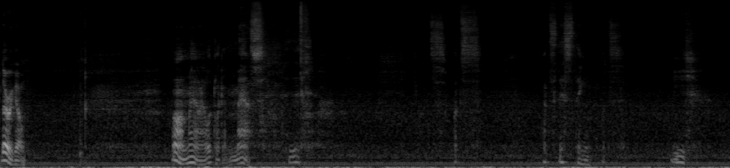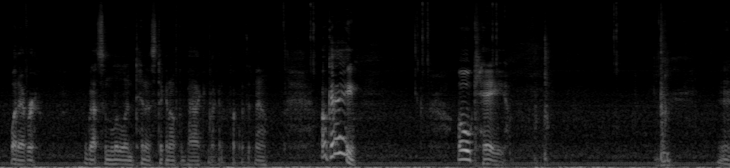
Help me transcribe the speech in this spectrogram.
There we go. Oh man, I look like a mess. What's what's what's this thing? What's whatever. I've got some little antenna sticking off the back. I'm not gonna fuck with it now. Okay. Okay. Eh.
